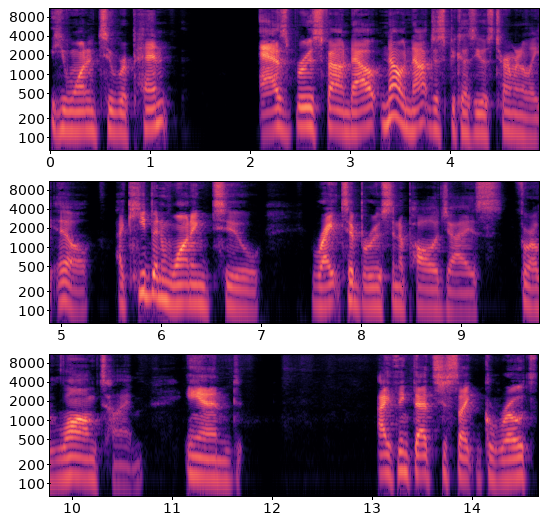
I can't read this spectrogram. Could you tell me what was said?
he wanted to repent as bruce found out no not just because he was terminally ill like he'd been wanting to write to bruce and apologize for a long time and i think that's just like growth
